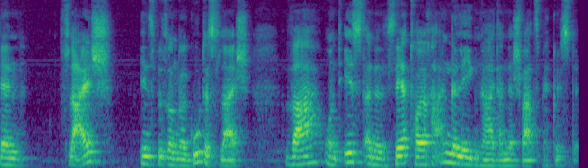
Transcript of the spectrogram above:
denn Fleisch, insbesondere gutes Fleisch, war und ist eine sehr teure Angelegenheit an der Schwarzmeerküste.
